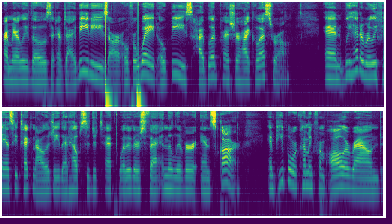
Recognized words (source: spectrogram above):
primarily those that have diabetes, are overweight, obese, high blood pressure, high cholesterol. And we had a really fancy technology that helps to detect whether there's fat in the liver and scar. And people were coming from all around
